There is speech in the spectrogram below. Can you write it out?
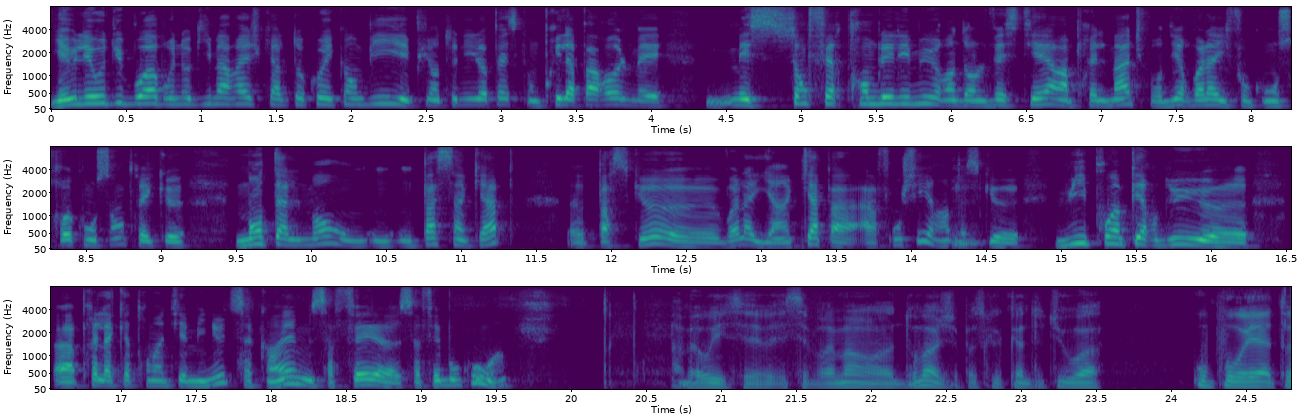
il y a eu Léo Dubois, Bruno Guimaraes, Carl Toko et Cambi, et puis Anthony Lopez qui ont pris la parole, mais, mais sans faire trembler les murs hein, dans le vestiaire après le match pour dire voilà, il faut qu'on se reconcentre et que mentalement, on passe un cap. Euh, parce que euh, voilà, il y a un cap à, franchir, hein, parce que 8 points perdus euh, après la 80e minute, ça quand même, ça fait, ça fait beaucoup. Hein. Ah ben oui, c'est vraiment dommage, parce que quand tu vois où pourrait être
